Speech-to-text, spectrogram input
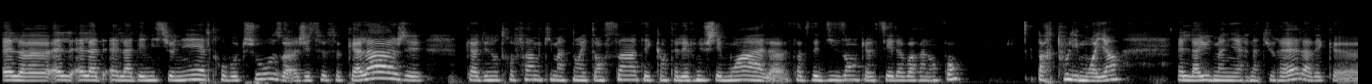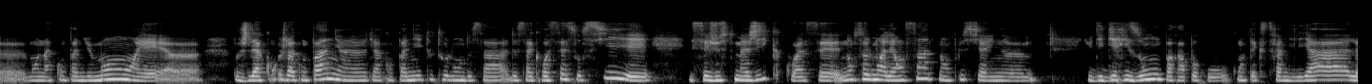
elle, euh, elle, a, démissionné, elle trouve autre chose. J'ai ce, cas-là, j'ai le cas d'une autre femme qui maintenant est enceinte et quand elle est venue chez moi, ça faisait dix ans qu'elle essayait d'avoir un enfant par tous les moyens. Elle l'a eu de manière naturelle avec euh, mon accompagnement et euh, je l'accompagne, euh, je l'ai accompagnée tout au long de sa, grossesse aussi et, c'est juste magique quoi. C'est non seulement elle est enceinte, mais en plus il y a une eu des guérisons par rapport au contexte familial.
